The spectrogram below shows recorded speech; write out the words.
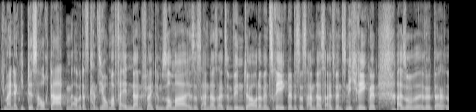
Ich meine, da gibt es auch Daten, aber das kann sich auch immer verändern. Vielleicht im Sommer ist es anders als im Winter oder wenn es regnet, ist es anders als wenn es nicht regnet. Also äh, da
